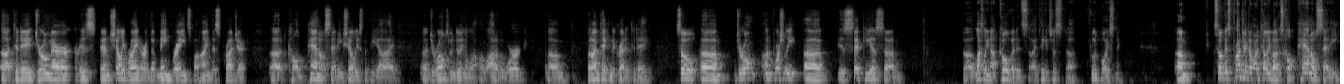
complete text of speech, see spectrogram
uh, today. Jerome Maire is and Shelley Wright are the main brains behind this project uh, called Panoseti. Shelley's the PI. Uh, Jerome's been doing a lot, a lot of the work, um, but I'm taking the credit today. So um, Jerome, unfortunately, uh, is sick. He has, um, uh, luckily not COVID. It's I think it's just food poisoning. Um, so this project I want to tell you about is called PanoSETI,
